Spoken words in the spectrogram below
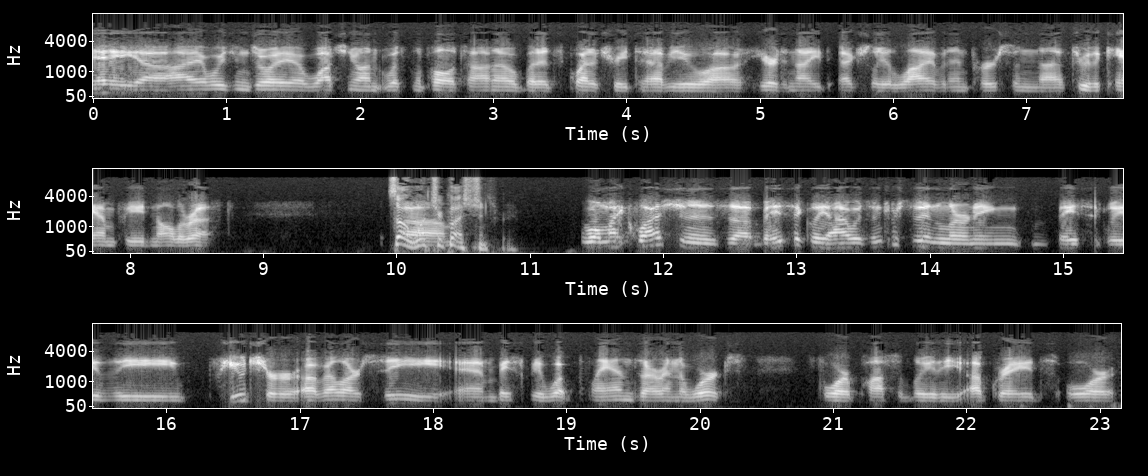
Hey, uh, I always enjoy uh, watching you on with Napolitano, but it's quite a treat to have you uh, here tonight, actually live and in person uh, through the cam feed and all the rest. So, what's um, your question? Well, my question is uh, basically I was interested in learning basically the future of LRC and basically what plans are in the works for possibly the upgrades or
